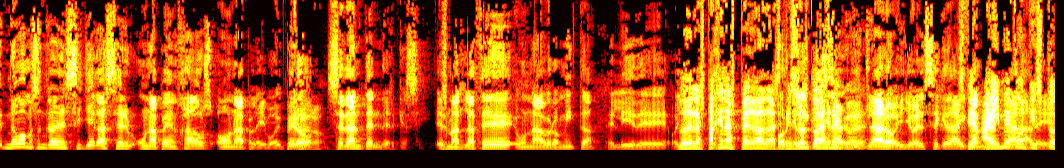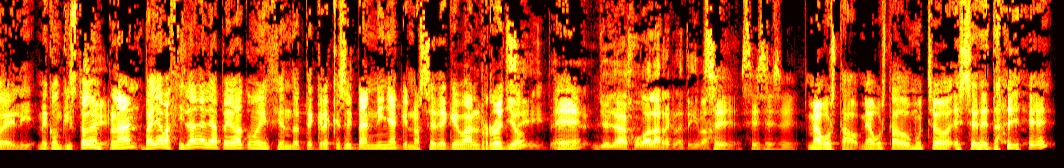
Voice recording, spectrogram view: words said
eh, no vamos a entrar en si llega a ser una penthouse o una Playboy, pero Claro. se da a entender que sí. Es más, le hace una bromita, Eli de... Lo de las páginas pegadas, que es clásico, y ¿eh? claro, y Joel se queda ahí Hostia, con ahí me conquistó de- Eli. Me conquistó Sí. en plan, vaya vacilada le ha pegado como diciendo, ¿te crees que soy tan niña que no sé de qué va el rollo? Sí, pero ¿Eh? yo ya he jugado a la recreativa. Sí, sí, sí, sí. Me ha gustado, me ha gustado mucho ese detalle.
